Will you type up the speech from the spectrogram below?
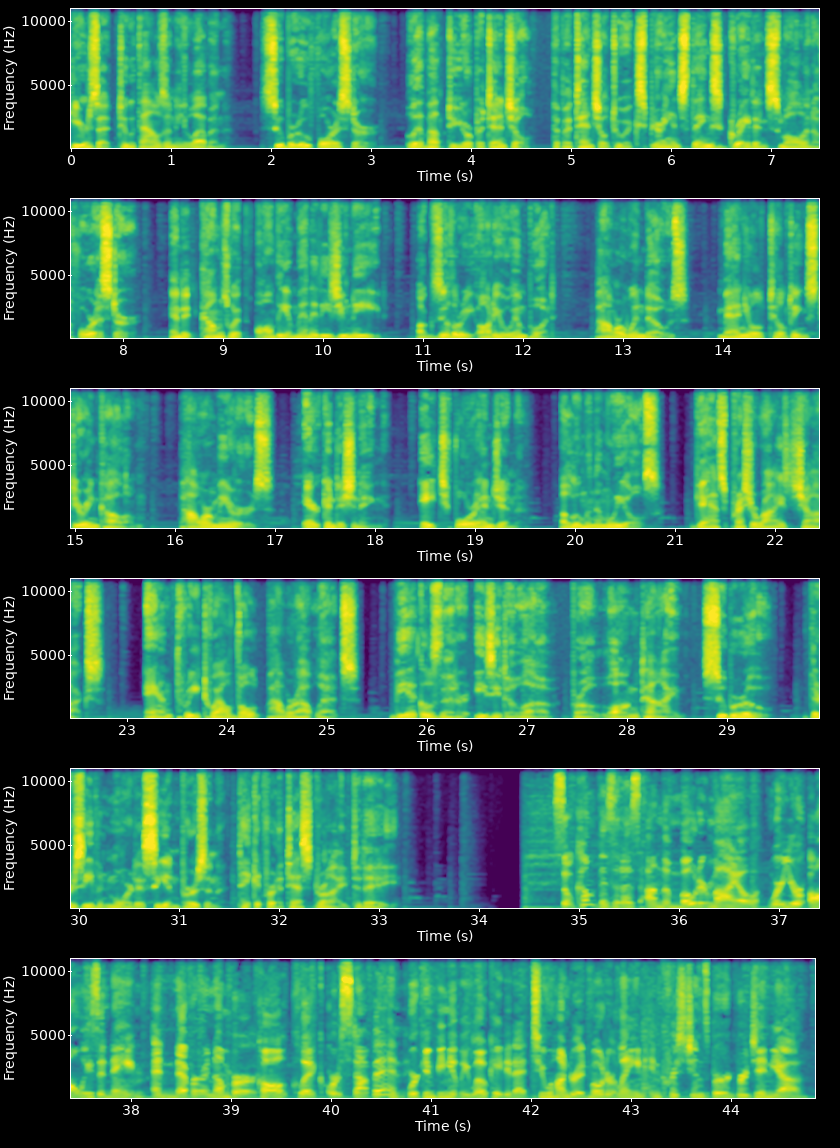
Here's a 2011 Subaru Forester. Live up to your potential, the potential to experience things great and small in a Forester. And it comes with all the amenities you need. Auxiliary audio input, power windows, manual tilting steering column, power mirrors, air conditioning, H4 engine, aluminum wheels, gas pressurized shocks, and three 12-volt power outlets. Vehicles that are easy to love for a long time. Subaru. There's even more to see in person. Take it for a test drive today. So come visit us on the Motor Mile, where you're always a name and never a number. Call, click, or stop in. We're conveniently located at 200 Motor Lane in Christiansburg, Virginia.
